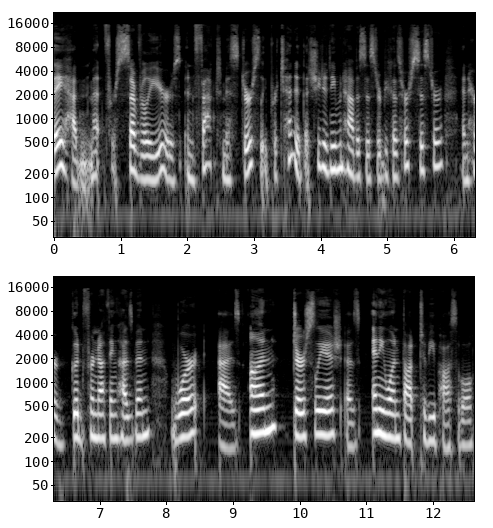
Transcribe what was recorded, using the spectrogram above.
they hadn't met for several years. In fact, Miss Dursley pretended that she didn't even have a sister because her sister and her good for nothing husband were as un Dursleyish as anyone thought to be possible.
